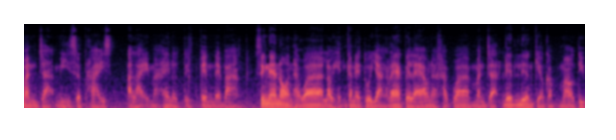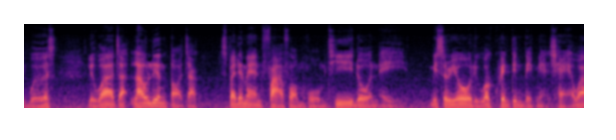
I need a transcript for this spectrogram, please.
มันจะมีเซอร์ไพรส์อะไรมาให้เราตื่นเต้นได้บ้าง ซึ่งแน่นอนฮะว่าเราเห็นกันในตัวอย่างแรกไปแล้วนะครับ ว่ามันจะเล่นเรื่องเกี่ยวกับ multiverse หรือว่าจะเล่าเรื่องต่อจาก Spider-Man Far From Home ที่โดนไอ้ Mysterio หรือว่า Quentin Beck เนี่ยแฉว่า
